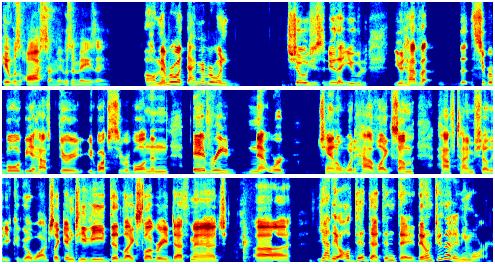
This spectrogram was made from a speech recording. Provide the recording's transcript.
it was awesome. It was amazing. Oh, remember when I remember when shows used to do that. You would you'd have a, the Super Bowl would be a half. Or you'd watch the Super Bowl, and then every network channel would have like some halftime show that you could go watch. Like MTV did like Celebrity Deathmatch. Uh, yeah, they all did that, didn't they? They don't do that anymore.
